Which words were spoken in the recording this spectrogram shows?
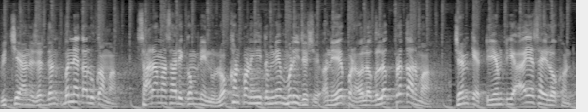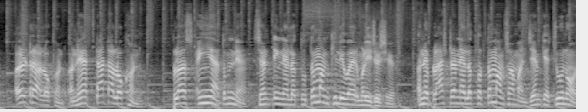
વિછિયા અને જસદણ બંને તાલુકામાં. સારામાં સારી કંપનીનું લોખંડ પણ અહીં તમને મળી જશે અને એ પણ અલગ અલગ પ્રકારમાં. જેમ કે ટીએમટી આઈએસઆઈ લોખંડ, અલ્ટ્રા લોખંડ અને ટાટા લોખંડ. પ્લસ અહીંયા તમને સેન્ટિંગને લગતું તમામ ખીલી વાયર મળી જશે. અને પ્લાસ્ટરને લગતો તમામ સામાન જેમ કે ચૂનો,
